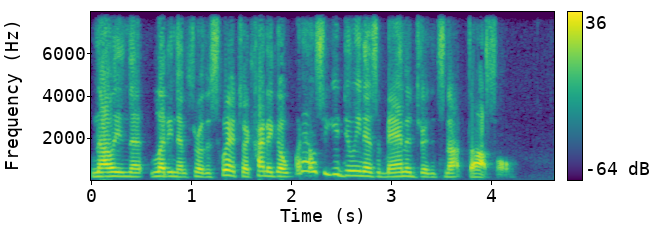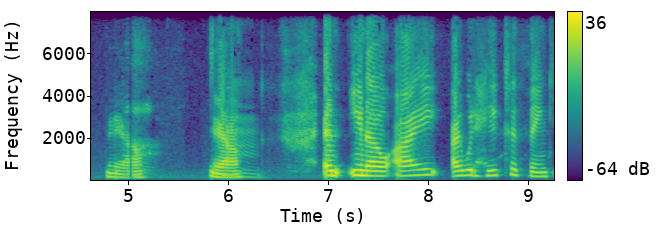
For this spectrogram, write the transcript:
not letting, the, letting them throw the switch. I kind of go, what else are you doing as a manager that's not thoughtful? Yeah. Yeah. Mm. And you know, I I would hate to think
